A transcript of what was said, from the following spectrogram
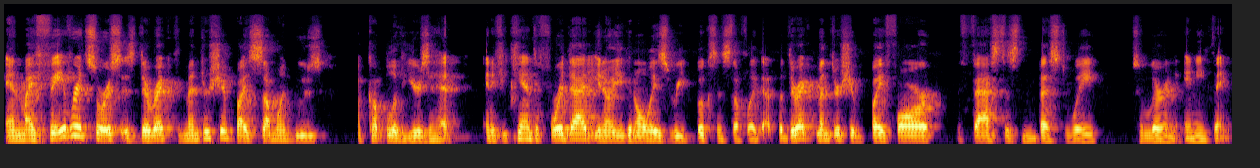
And my favorite source is direct mentorship by someone who's a couple of years ahead. And if you can't afford that, you know, you can always read books and stuff like that. But direct mentorship by far the fastest and best way to learn anything.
